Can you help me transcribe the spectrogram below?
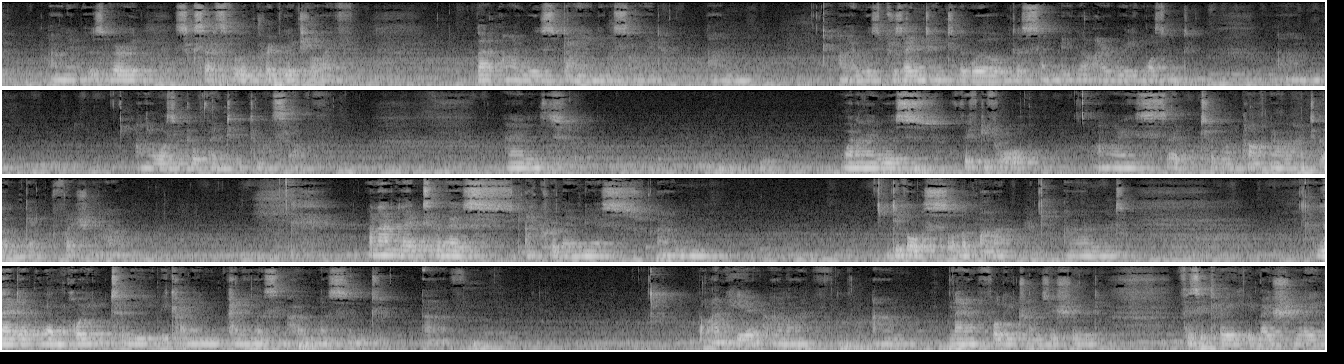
And it was a very successful and privileged life. But I was dying inside. I was presenting to the world as somebody that I really wasn't. Um, and I wasn't authentic to myself. And when I was 54, I said to my partner I had to go and get professional help. And that led to the most acrimonious um, divorce on the planet and led at one point to me becoming penniless and homeless and uh, but I'm here and I've um, now fully transitioned physically, emotionally,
